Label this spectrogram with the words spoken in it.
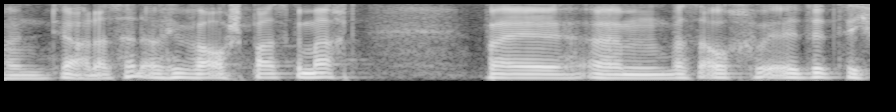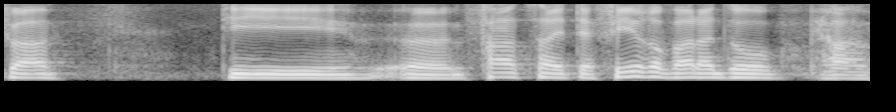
Und ja, das hat auf jeden Fall auch Spaß gemacht, weil ähm, was auch witzig war, die äh, Fahrzeit der Fähre war dann so, ja,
